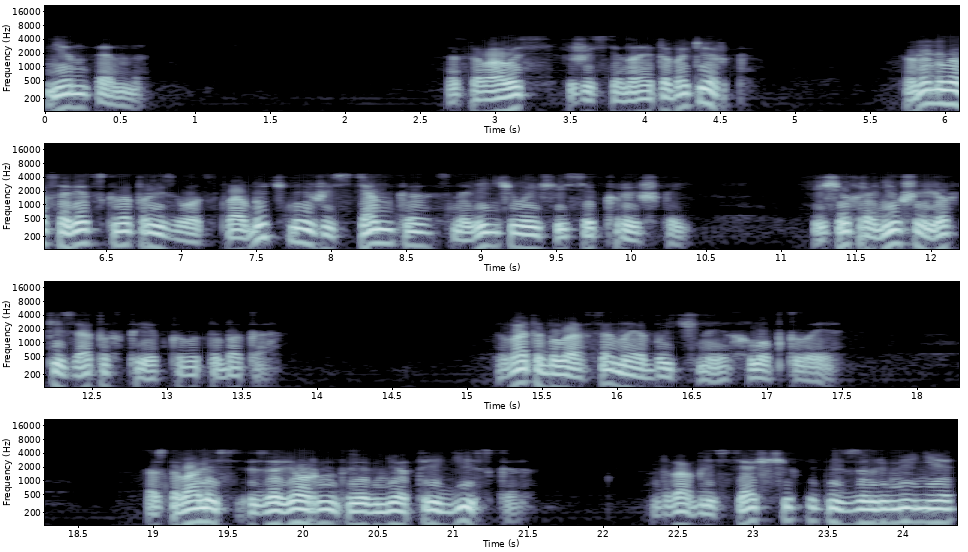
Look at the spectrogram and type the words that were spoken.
не антенна. Оставалась жестяная табакерка. Она была советского производства, обычная жестянка с навинчивающейся крышкой, еще хранившая легкий запах крепкого табака. Вата была самая обычная, хлопковая. Оставались завернутые в нее три диска — два блестящих, как из алюминия,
